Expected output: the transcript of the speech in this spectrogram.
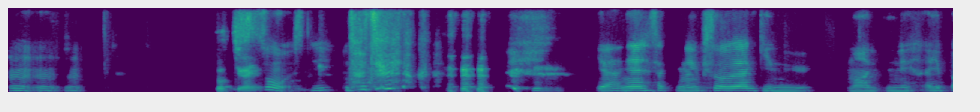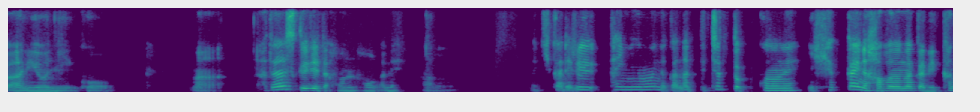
うんうんうん。どっちがいいの？そうですね。どっちがいいの？か。いやね、さっきのエピソードランキングもあね、やっぱあるように、こう、まあ、新しく出た本の方がね、あの、聞かれるタイミングも多いのかなって、ちょっとこのね、100回の幅の中で考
